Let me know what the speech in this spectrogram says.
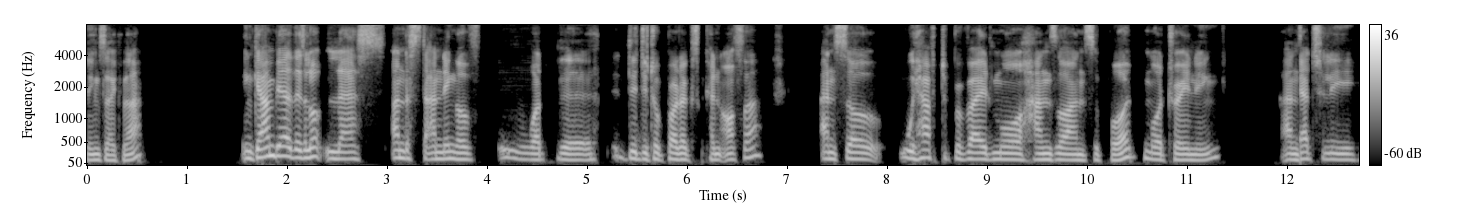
things like that. In Gambia, there's a lot less understanding of what the digital products can offer. And so we have to provide more hands on support, more training, and actually,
